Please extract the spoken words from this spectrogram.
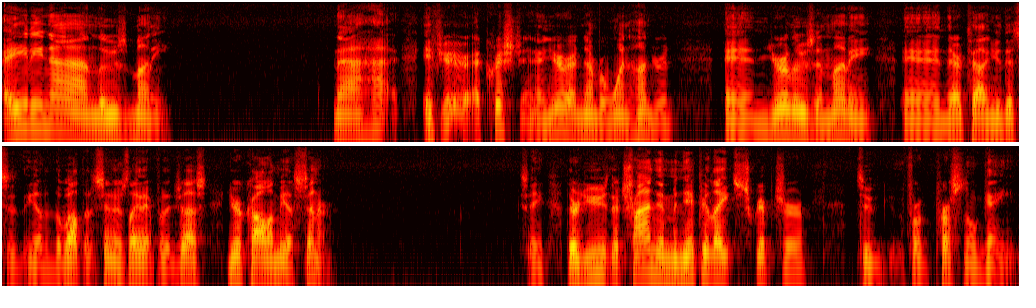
89 lose money. Now, if you're a Christian and you're a number 100 and you're losing money and they're telling you this is, you know, the wealth of the sinner is laid up for the just, you're calling me a sinner. See, they're use, they're trying to manipulate Scripture to for personal gain,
